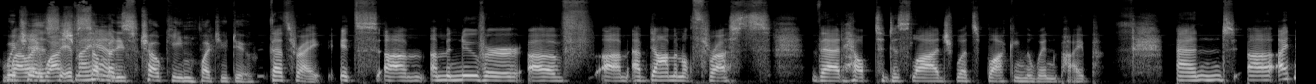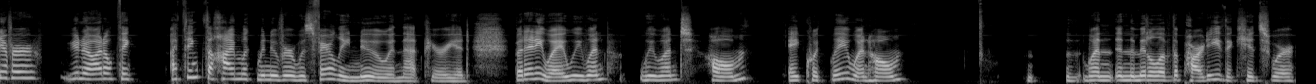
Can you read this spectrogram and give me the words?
Which while is I washed if somebody's hands. choking, what you do. That's right. It's um, a maneuver of um, abdominal thrusts that help to dislodge what's blocking the windpipe. And uh, I'd never, you know, I don't think, I think the Heimlich maneuver was fairly new in that period. But anyway, we went, we went home, ate quickly, went home. When in the middle of the party, the kids were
